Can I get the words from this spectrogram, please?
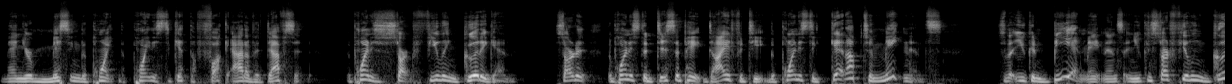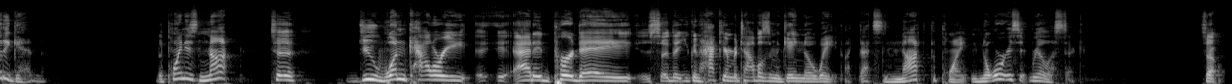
man, you're missing the point. The point is to get the fuck out of a deficit. The point is to start feeling good again. Start the point is to dissipate diet fatigue. The point is to get up to maintenance so that you can be at maintenance and you can start feeling good again. The point is not to do one calorie uh, added per day so that you can hack your metabolism and gain no weight. Like that's not the point, nor is it realistic. So,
